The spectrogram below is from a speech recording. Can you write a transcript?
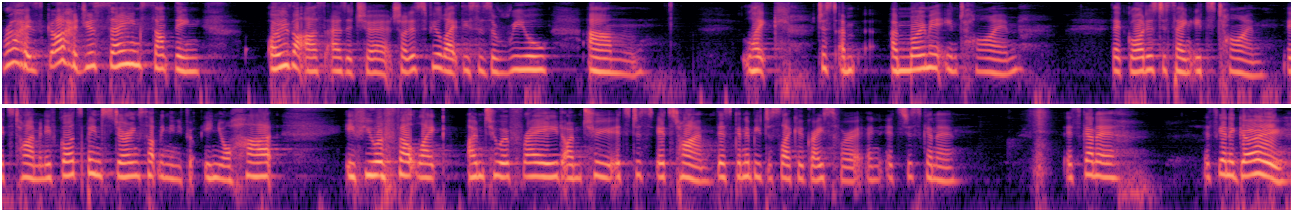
rise, God, you're saying something over us as a church. I just feel like this is a real, um, like, just a, a moment in time that God is just saying, it's time, it's time. And if God's been stirring something in your, in your heart, if you have felt like I'm too afraid, I'm too, it's just, it's time. There's going to be just like a grace for it, and it's just going to, it's going to, it's going to go.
